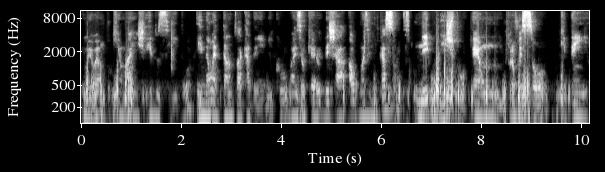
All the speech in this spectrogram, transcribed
O meu é um pouquinho mais reduzido e não é tanto acadêmico, mas eu quero deixar algumas indicações. Nego Bispo é um professor que tem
